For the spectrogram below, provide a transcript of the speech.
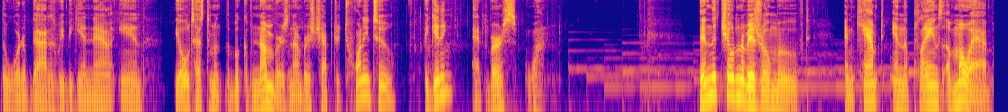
the Word of God as we begin now in the Old Testament, the book of Numbers, Numbers chapter 22, beginning at verse 1. Then the children of Israel moved and camped in the plains of Moab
